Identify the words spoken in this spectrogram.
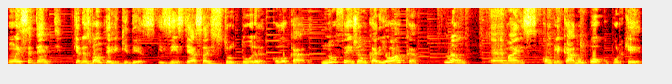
um excedente, que eles vão ter liquidez. Existe essa estrutura colocada. No feijão carioca, não é mais complicado um pouco. Por quê?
